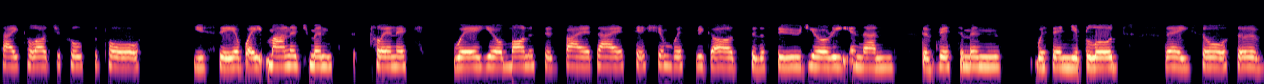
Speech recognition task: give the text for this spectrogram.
psychological support. You see a weight management clinic where you're monitored by a dietitian with regards to the food you're eating and the vitamins within your blood. They sort of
